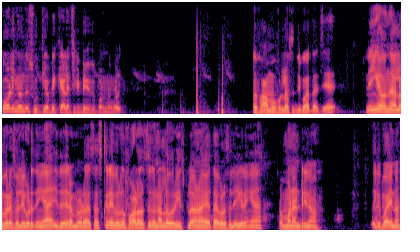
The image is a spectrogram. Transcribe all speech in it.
கோழிங்க வந்து சுத்தி அப்படியே கிளச்சிக்கிட்டு இது பண்ணுங்க. ஃபார்மை ஃபுல்லாக சுற்றி பார்த்தாச்சு. நீங்கள் வந்து நல்ல முறையாக சொல்லிக் கொடுத்தீங்க. இது நம்மளோட சப்ஸ்கிரைபருக்கும் ஃபாலோவர்ஸுக்கும் நல்ல ஒரு யூஸ்ஃபுல்லான தகவல் சொல்லிக்கிறீங்க. ரொம்ப நன்றிண்ணா. ஓகே பாய்ண்ணா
